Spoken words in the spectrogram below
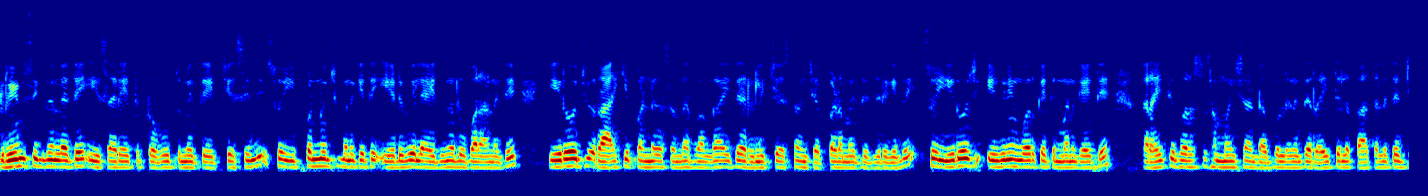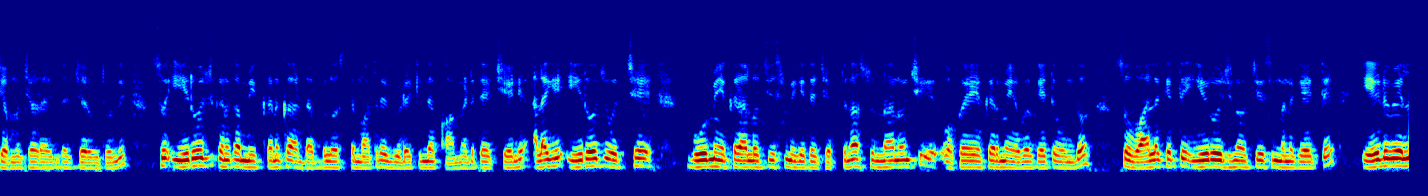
గ్రీన్ సిగ్నల్ అయితే ఈసారి అయితే ప్రభుత్వం అయితే ఇచ్చేసింది. సో ఇప్పటి నుంచి మనకైతే ఏడు వేల ఐదు వందల రూపాయలు అనేది ఈరోజు రాఖీ పండుగ సందర్భంగా అయితే రిలీజ్ చేస్తామని చెప్పడం అయితే జరిగింది. సో ఈరోజు ఈవినింగ్ వరకు అయితే మనకైతే రైతు భరోసా సంబంధించిన డబ్బులు అనేది రైతుల ఖాతాలు అయితే జమ చేయడం అయితే జరుగుతుంది. సో ఈ రోజు కనుక మీకు కనుక డబ్బులు వస్తే మాత్రం వీడియో కింద కామెంట్ అయితే చేయండి. అలాగే ఈరోజు వచ్చే భూమి ఎకరాలు వచ్చేసి మీకు అయితే చెప్తున్నా. సున్నా నుంచి ఒక ఎకరం ఎవరికైతే ఉందో సో వాళ్ళకైతే ఈ రోజున వచ్చేసి మనకైతే ఏడు వేల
